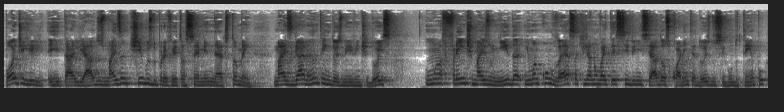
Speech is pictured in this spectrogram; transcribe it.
pode irritar aliados mais antigos do prefeito ACM Neto também, mas garantem em 2022 uma frente mais unida e uma conversa que já não vai ter sido iniciada aos 42 do segundo tempo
